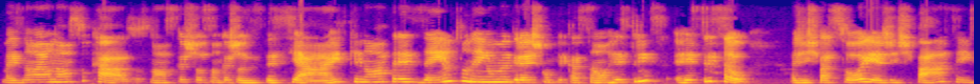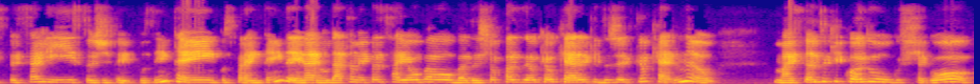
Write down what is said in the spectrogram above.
mas não é o nosso caso. Os nossos cachorros são cachorros especiais que não apresentam nenhuma grande complicação ou restri restrição. a gente passou e a gente passa em especialistas de tempos em tempos para entender, né? Não dá também para sair oba-oba, deixa eu fazer o que eu quero aqui do jeito que eu quero, não. Mas tanto que quando o Hugo chegou,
